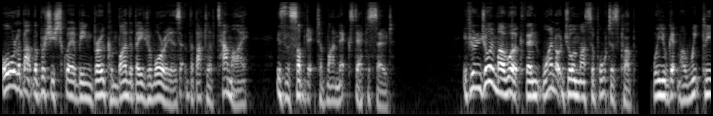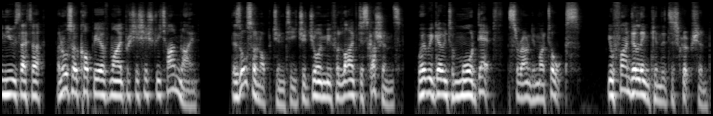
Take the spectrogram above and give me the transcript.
all about the British square being broken by the Beja warriors at the Battle of Tamai, is the subject of my next episode. If you're enjoying my work, then why not join my supporters club, where you'll get my weekly newsletter and also a copy of my British History timeline. There's also an opportunity to join me for live discussions where we go into more depth surrounding my talks. You'll find a link in the description.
